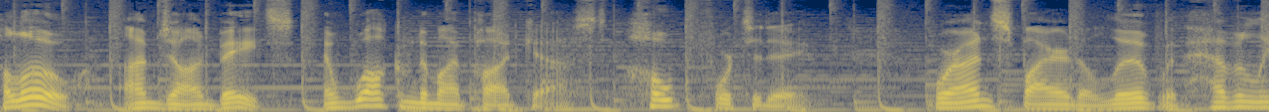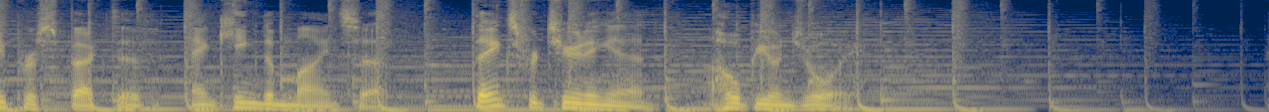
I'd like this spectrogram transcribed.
Hello, I'm John Bates, and welcome to my podcast, Hope for Today, where I inspire to live with heavenly perspective and kingdom mindset. Thanks for tuning in. I hope you enjoy.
